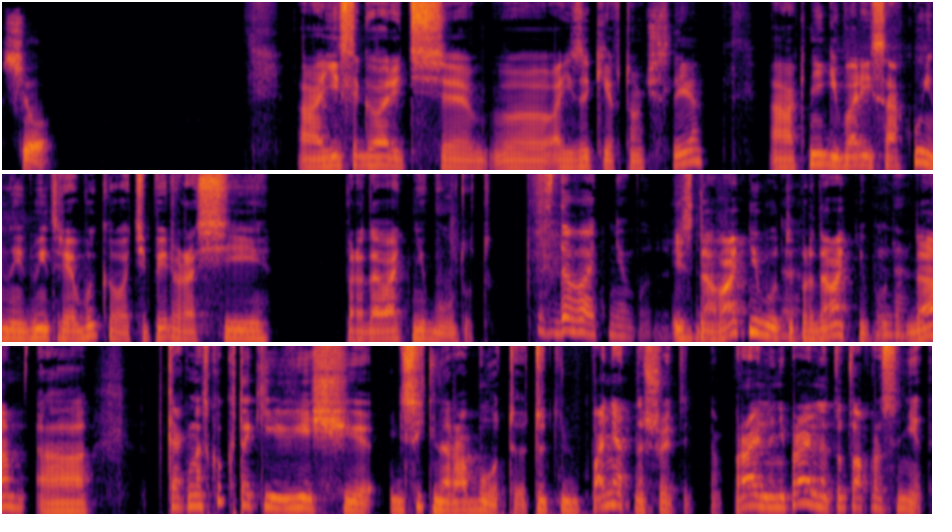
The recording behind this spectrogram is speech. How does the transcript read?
Все. А если говорить э, о языке в том числе, а книги Бориса Акунина и Дмитрия Быкова теперь в России продавать не будут. Издавать не будут. Издавать не будут да. и продавать не будут, да? да? А, как насколько такие вещи действительно работают? Тут понятно, что это правильно, неправильно, тут вопроса нет.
